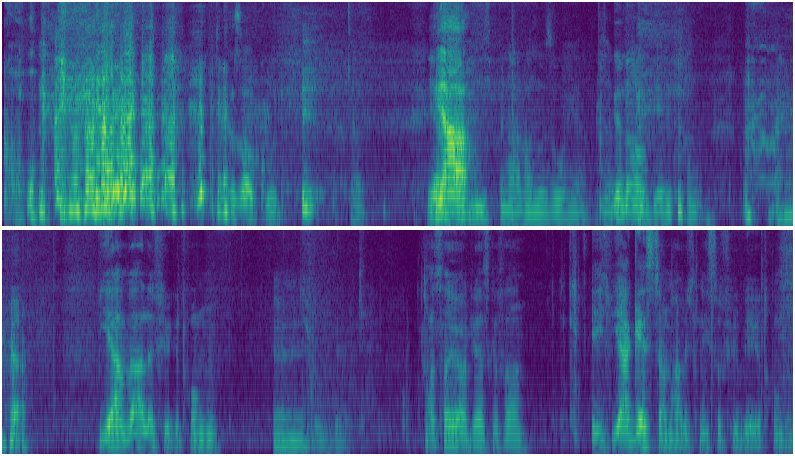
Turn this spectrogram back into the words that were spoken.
Chrom. das ist auch gut. Ja, Ja. und Ich bin einfach nur so hier. Ich Genau. viel Bier getrunken. Bier haben wir alle viel getrunken. Hm. Was soll ich der ist gefahren. Ich, ja, gestern habe ich nicht so viel Bier getrunken.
